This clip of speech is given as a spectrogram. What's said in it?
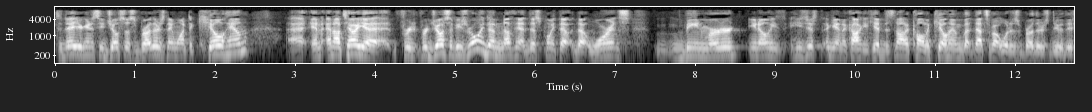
today you're going to see Joseph's brothers, they want to kill him. Uh, and, and I'll tell you, for, for Joseph, he's really done nothing at this point that, that warrants being murdered. You know, he's, he's just, again, a cocky kid. It's not a call to kill him, but that's about what his brothers do. They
